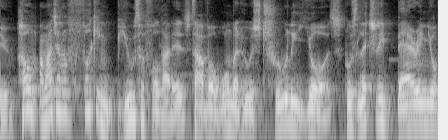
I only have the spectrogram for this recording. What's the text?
You. How imagine how fucking beautiful that is to have a woman who is truly yours, who's literally bearing your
